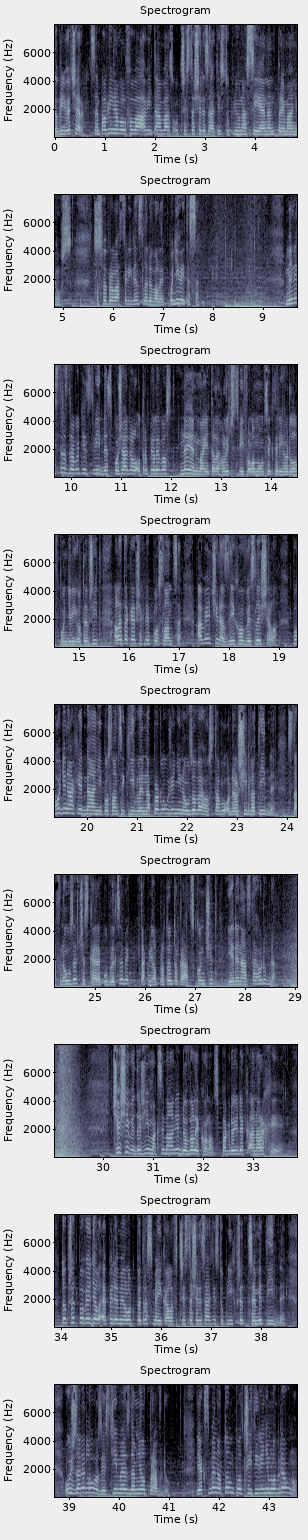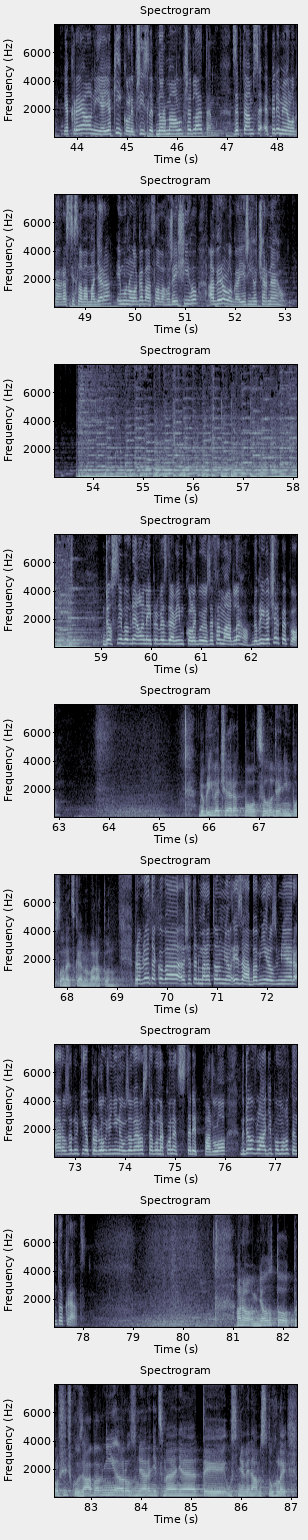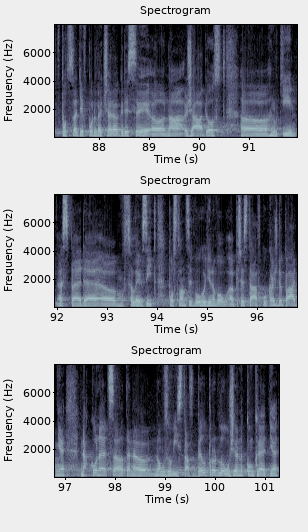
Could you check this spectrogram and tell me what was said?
Dobrý večer, jsem Pavlína Wolfová a vítám vás u 360 stupňů na CNN Prima News. Co jsme pro vás celý den sledovali? Podívejte se. Ministr zdravotnictví dnes požádal o trpělivost nejen majitele holičství v Olomouci, který hodlal v pondělí otevřít, ale také všechny poslance. A většina z nich ho vyslyšela. Po hodinách jednání poslanci kývli na prodloužení nouzového stavu o další dva týdny. Stav nouze v České republice by tak měl pro tentokrát skončit 11. dubna. Češi vydrží maximálně do Velikonoc, pak dojde k anarchii. To předpověděl epidemiolog Petr Smejkal v 360 stupních před třemi týdny. Už zanedlouho zjistíme, zda měl pravdu. Jak jsme na tom po týdenním lockdownu? Jak reálný je jakýkoliv příslip normálu před létem? Zeptám se epidemiologa Rastislava Maďara, imunologa Václava Hořejšího a virologa Jiřího Černého. Do sněmovny ale nejprve zdravím kolegu Josefa Mádleho. Dobrý večer, Pepo. Dobrý večer po celodenním poslaneckém maratonu. Pravda je taková, že ten maraton měl i zábavní rozměr a rozhodnutí o prodloužení nouzového stavu nakonec tedy padlo. Kdo vládě pomohl tentokrát? Ano, mělo to trošičku zábavní rozměr, nicméně ty úsměvy nám stuhly v podstatě v podvečer, kdy si eh, na žádost eh, hnutí SPD eh, museli vzít poslanci dvouhodinovou přestávku. Každopádně nakonec ten nouzový stav byl prodloužen konkrétně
